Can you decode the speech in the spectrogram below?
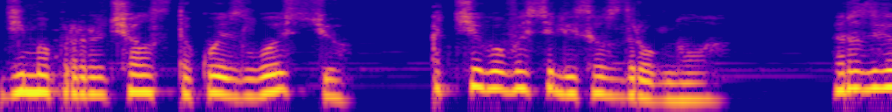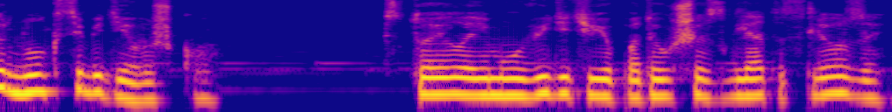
Дима прорычал с такой злостью, отчего Василиса вздрогнула. Развернул к себе девушку. Стоило ему увидеть ее потухший взгляд и слезы,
